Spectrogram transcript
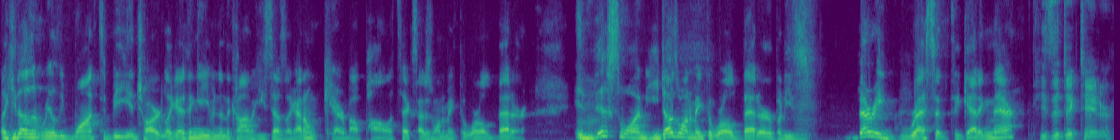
Like he doesn't really want to be in charge. Like I think even in the comic he says like I don't care about politics. I just want to make the world better. In Mm-hmm. this one he does want to make the world better, but he's very aggressive to getting there. He's a dictator.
